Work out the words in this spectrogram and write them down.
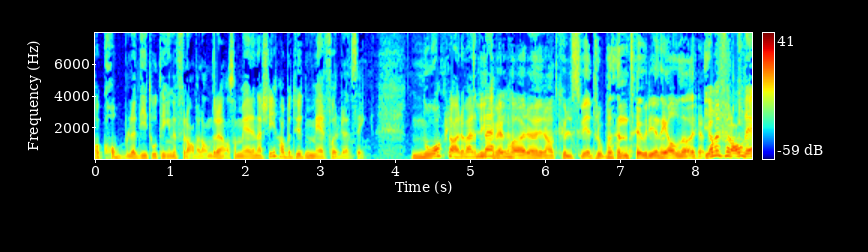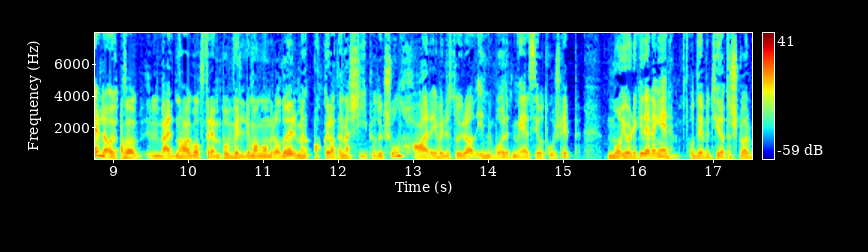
å koble de to tingene fra hverandre. Altså mer energi har betydd mer forurensning. Nå klarer verden det. Likevel har Høyre hatt kullsviertro på den teorien i alle år. Ja, men for all del. Altså, verden har gått frem på veldig mange områder, men akkurat energiproduksjon har i veldig stor grad innebåret mer CO2-slipp. Nå gjør det ikke det lenger. Og Det betyr at det slår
